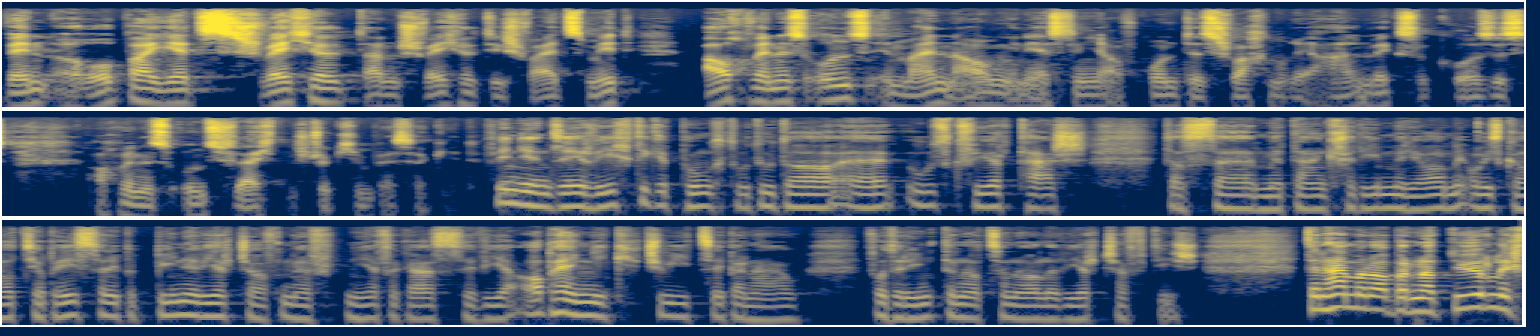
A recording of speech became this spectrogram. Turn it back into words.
Wenn Europa jetzt schwächelt, dann schwächelt die Schweiz mit, auch wenn es uns in meinen Augen in erster Linie aufgrund des schwachen realen Wechselkurses, auch wenn es uns vielleicht ein Stückchen besser geht. Finde ich einen sehr wichtigen Punkt, wo du da äh, ausgeführt hast, dass äh, wir denken immer, ja, uns geht's ja besser, eben die Binnenwirtschaft, man darf nie vergessen, wie abhängig die Schweiz eben auch von der internationalen Wirtschaft ist. Dann haben wir aber natürlich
